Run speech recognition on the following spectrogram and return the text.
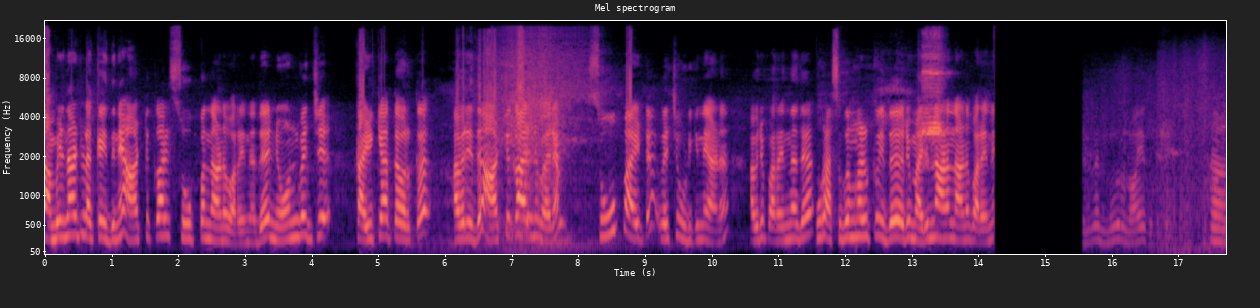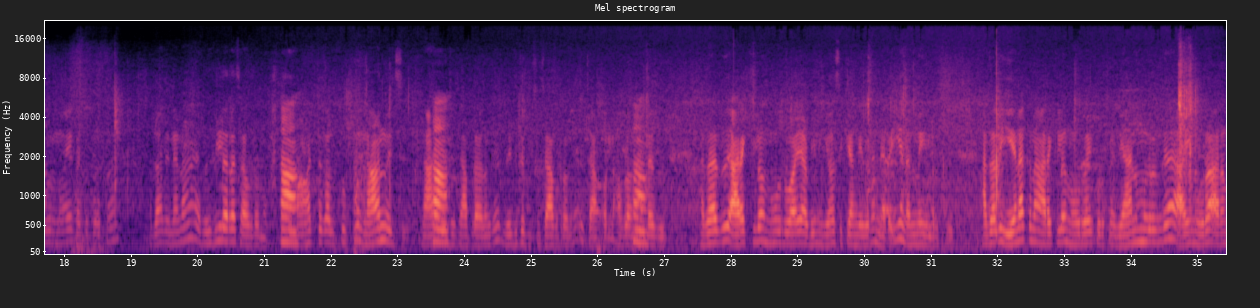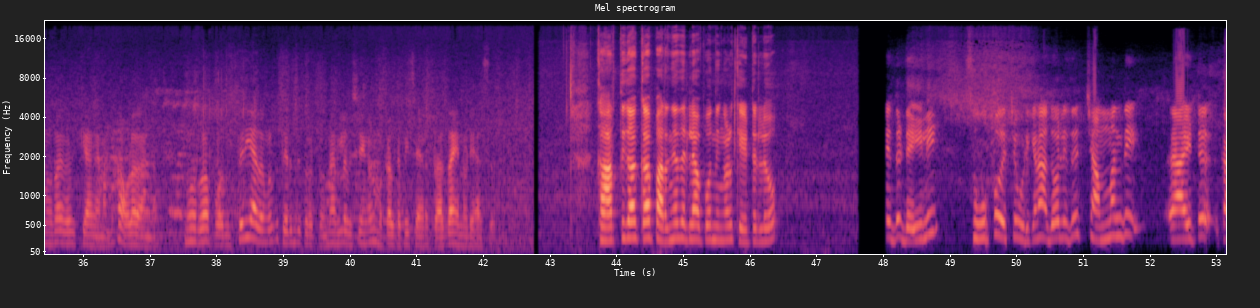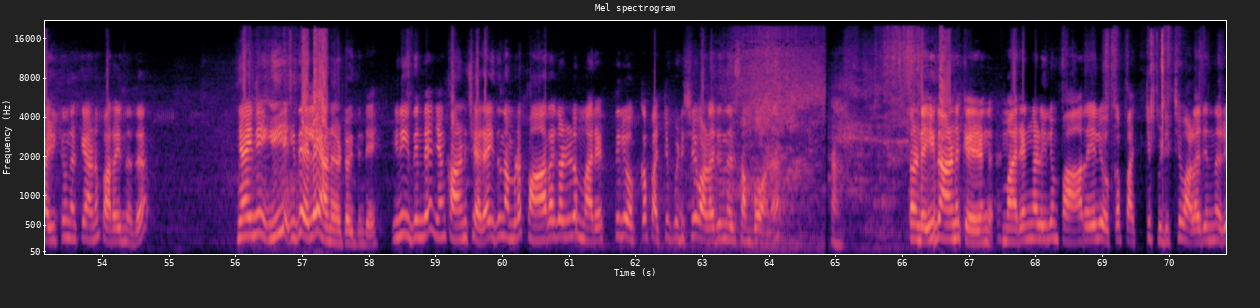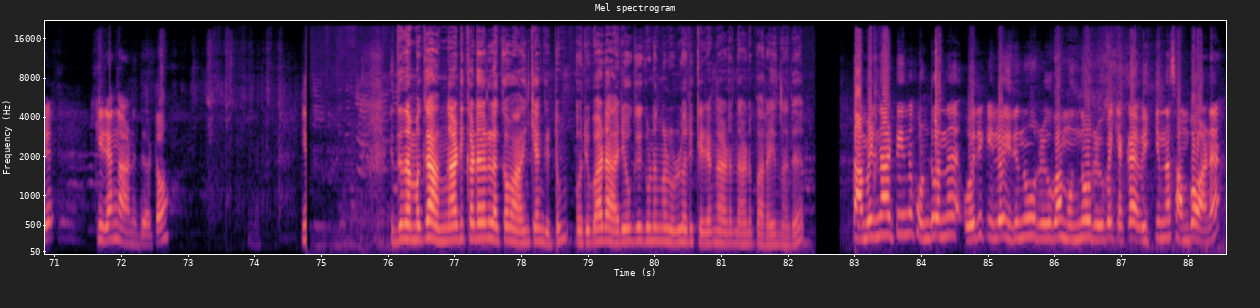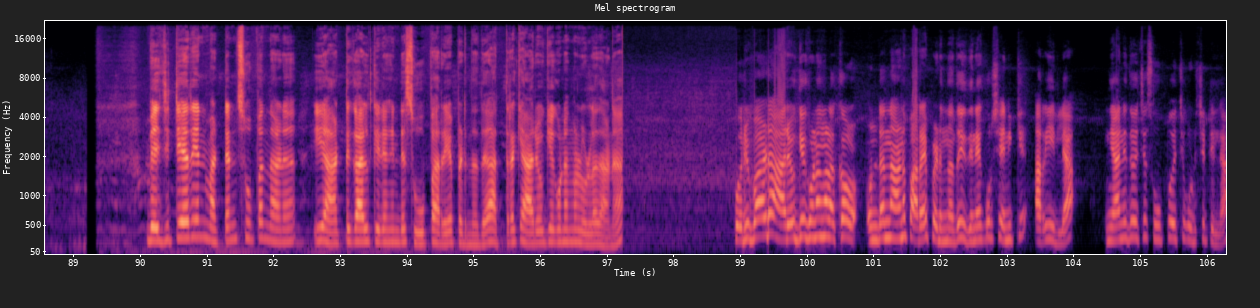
തമിഴ്നാട്ടിലൊക്കെ ഇതിനെ ആട്ടുകാൽ സൂപ്പ് എന്നാണ് പറയുന്നത്. നോൺ വെജ് കഴിക്കാത്തവർക്ക് അവരിത് ആട്ടുകാലിന് പകരം സൂപ്പായിട്ട് വെച്ച് കുടിക്കുന്നതാണ് അവർ പറയുന്നത് നൂറ് അസുഖങ്ങൾക്ക് ഇത് ഒരു മരുന്നാണെന്നാണ് പറയുന്നത് இது நூறு நோயை கட்டுப்படுத்தும் நூறு நோயை கட்டுப்படுத்தும் அதாவது என்னன்னா ரெகுலராக சாப்பிடணும் நம்ம ஆட்டுக்கால் சூப்பு நான்வெஜ் நான்வெஜ் சாப்பிடாதவங்க வெஜிடபிள்ஸ் சாப்பிட்றவங்க இது சாப்பிடலாம் அவ்வளோ நல்லது அதாவது அரை கிலோ நூறுரூவாய் அப்படின்னு யோசிக்காங்க இதில் நிறைய நன்மைகள் இருக்குது அதாவது எனக்கு நான் அரை கிலோ நூறுரூவாய்க்கு கொடுப்பேன் வேணுங்கிறவங்க ஐநூறுரூவா அறநூறுவா ஏதோ விற்காங்க நமக்கு அவ்வளோ வேண்டாம் நூறுரூவா போதும் தெரியாதவங்களுக்கு தெரிஞ்சுக்கிறட்டும் நல்ல விஷயங்கள் மக்கள்கிட்ட போய் சேரட்டும் அதுதான் என்னுடைய ஆசை കാർത്തികാക്ക പറഞ്ഞതെല്ലാം അപ്പോൾ നിങ്ങൾ കേട്ടല്ലോ ഇത് ഡെയിലി സൂപ്പ് വെച്ച് കുടിക്കണം അതുപോലെ ഇത് ചമ്മന്തി ആയിട്ട് കഴിക്കും എന്നൊക്കെയാണ് പറയുന്നത് ഞാൻ ഇനി ഈ ഇത് ഇലയാണ് കേട്ടോ ഇതിന്റെ ഇനി ഇതിന്റെ ഞാൻ കാണിച്ചു തരാം. ഇത് നമ്മുടെ പാറകളിലും മരത്തിലും ഒക്കെ പറ്റിപ്പിടിച്ച് വളരുന്ന ഒരു സംഭവമാണ്. അതുകൊണ്ട് ഇതാണ് കിഴങ്ങ്. മരങ്ങളിലും പാറയിലും ഒക്കെ പറ്റിപ്പിടിച്ച് വളരുന്ന ഒരു കിഴങ്ങാണിത് കേട്ടോ. ഇത് നമുക്ക് അങ്ങാടിക്കടകളിലൊക്കെ വാങ്ങിക്കാൻ കിട്ടും. ഒരുപാട് ആരോഗ്യ ഗുണങ്ങളുള്ള ഒരു കിഴങ്ങാണെന്നാണ് പറയുന്നത്. തമിഴ്നാട്ടിൽ നിന്ന് കൊണ്ടുവന്ന് ഒരു കിലോ ഇരുന്നൂറ് രൂപ മുന്നൂറ് രൂപയ്ക്കൊക്കെ വിൽക്കുന്ന സംഭവമാണ്. വെജിറ്റേറിയൻ മട്ടൺ സൂപ്പ് എന്നാണ് ഈ ആട്ടുകാൽ കിഴങ്ങിന്റെ സൂപ്പ് അറിയപ്പെടുന്നത്. അത്രയ്ക്ക് ആരോഗ്യ ഗുണങ്ങളുള്ളതാണ് ഒരുപാട് ആരോഗ്യ ഗുണങ്ങളൊക്കെ ഉണ്ടെന്നാണ് പറയപ്പെടുന്നത്. ഇതിനെക്കുറിച്ച് എനിക്ക് അറിയില്ല. ഞാനിത് വെച്ച് സൂപ്പ് വെച്ച് കുടിച്ചിട്ടില്ല.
